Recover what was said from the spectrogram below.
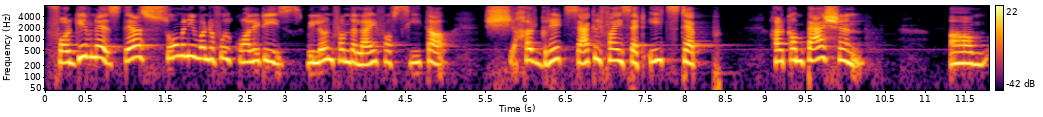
forgiveness. There are so many wonderful qualities we learn from the life of Sita. She, her great sacrifice at each step, her compassion, um,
